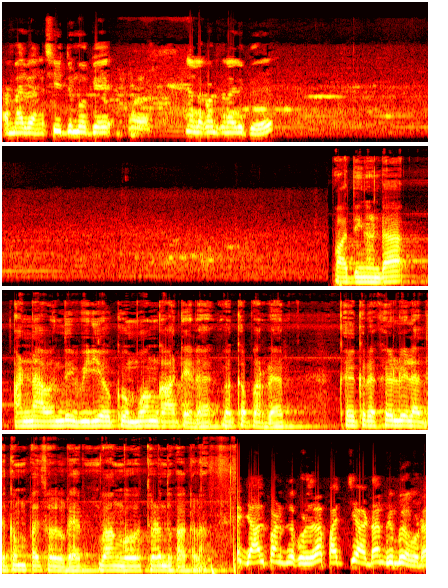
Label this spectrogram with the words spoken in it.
அது மாதிரி வாங்க. சீட்டும் ஓகே நல்ல கண்டிஷனாக இருக்குது. பார்த்தீங்கன்னா அண்ணா வந்து வீடியோவுக்கு முகம் காட்டையில் வெக்கப்படுறார். கேட்குற கேள்வி எல்லாத்துக்கும் பதில் சொல்கிறார் வாங்கோ தொடர்ந்து பார்க்கலாம். ஜாழ்ப்பாணத்துல கூடுதலா பச்சை ஆட்டம் விரும்புற கூட.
